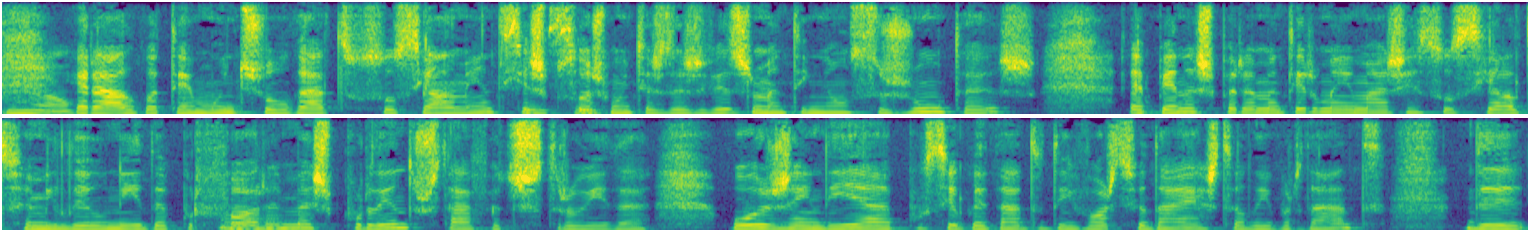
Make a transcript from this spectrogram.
não. era algo até muito julgado socialmente sim, e as pessoas sim. muitas das vezes mantinham-se juntas apenas para manter uma imagem social de família unida por fora, uhum. mas por dentro estava destruída. Hoje em dia a possibilidade do divórcio dá esta liberdade de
